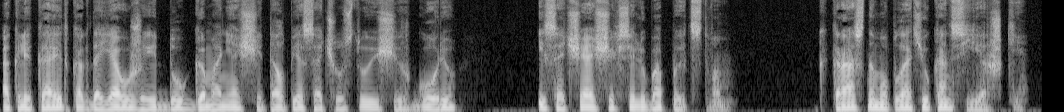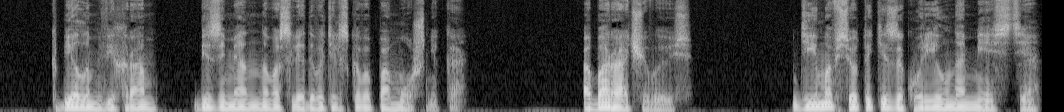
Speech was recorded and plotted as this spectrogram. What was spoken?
окликает, когда я уже иду к гомонящей толпе сочувствующих горю и сочащихся любопытством, к красному платью консьержки, к белым вихрам безымянного следовательского помощника. Оборачиваюсь. Дима все-таки закурил на месте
